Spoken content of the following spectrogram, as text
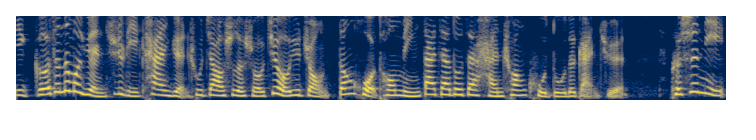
你隔着那么远距离看远处教室的时候，就有一种灯火通明，大家都在寒窗苦读的感觉。可是你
